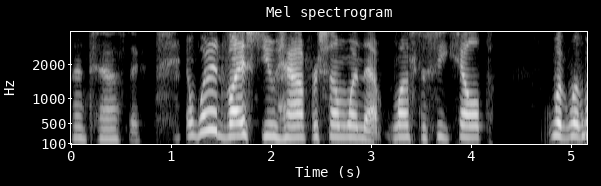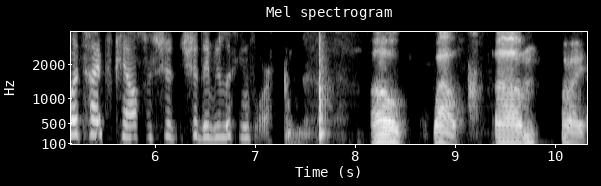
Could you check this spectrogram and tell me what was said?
Fantastic. And what advice do you have for someone that wants to seek help? What what, what type of counselor should should they be looking for? Oh, wow. Um, all right.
